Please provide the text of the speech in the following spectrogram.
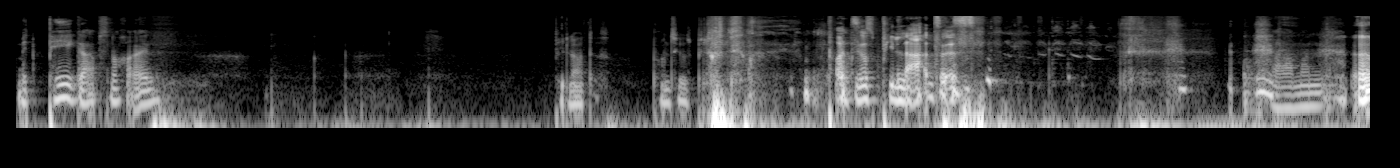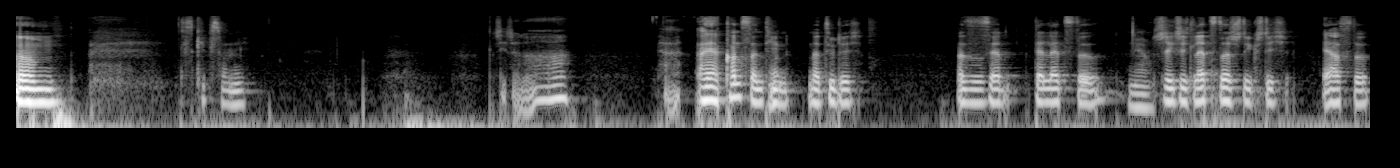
Mit P gab es noch einen. Pilatus. Pontius Pilatus. Pontius Pilates. ah, Mann, ähm, das gibt's doch nicht. steht da da? Ja. Ah ja, Konstantin, natürlich. Also das ist ja der letzte. Ja. Stichstich letzte, Stichstich erste.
